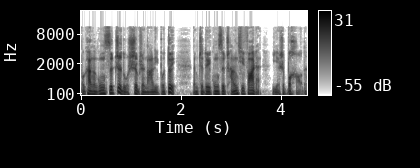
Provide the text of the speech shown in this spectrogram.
不看看公司制度是不是哪里不对，那么这对公司长期发展也是不好的。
